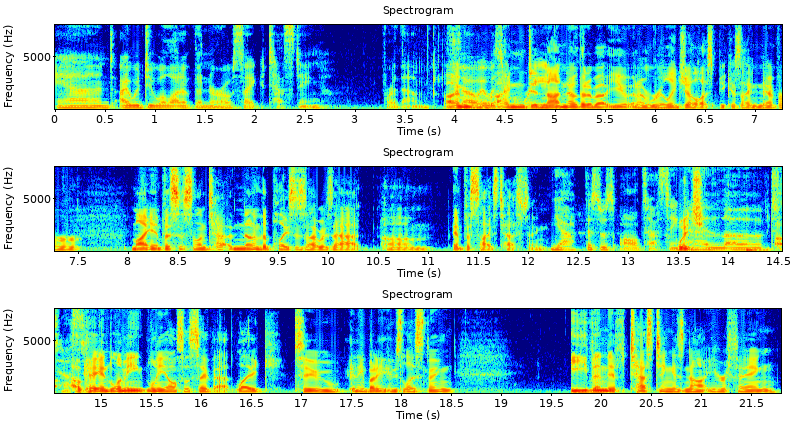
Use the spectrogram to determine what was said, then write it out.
And I would do a lot of the neuropsych testing for them. I'm, so it was I great. did not know that about you, and I'm really jealous because I never. My emphasis on te- none of the places I was at um, emphasized testing. Yeah, this was all testing, Which- uh, and I loved testing. Okay, and let me let me also say that, like to anybody who's listening, even if testing is not your thing,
